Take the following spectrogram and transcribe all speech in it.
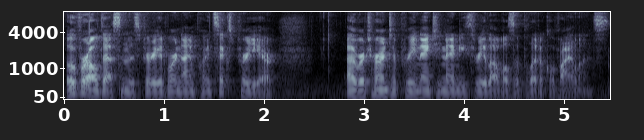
Overall deaths in this period were 9.6 per year, a return to pre 1993 levels of political violence.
